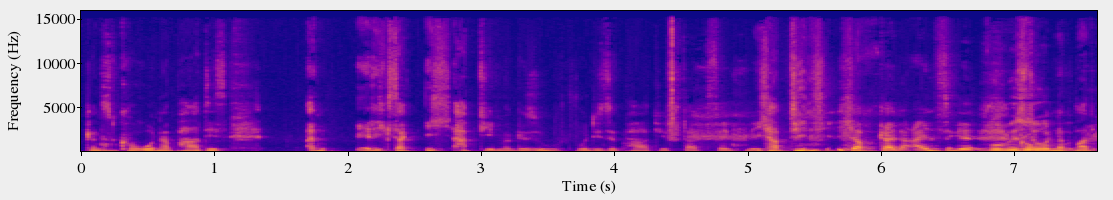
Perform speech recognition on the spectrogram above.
ganzen Corona-Partys, ehrlich gesagt, ich habe die immer gesucht, wo diese Partys stattfinden. Ich habe die, ich habe keine einzige Corona-Party.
